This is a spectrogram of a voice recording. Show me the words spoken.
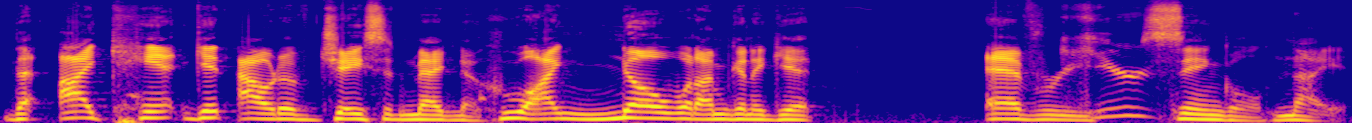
that i can't get out of Jason Megna who i know what i'm going to get every Here- single night?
